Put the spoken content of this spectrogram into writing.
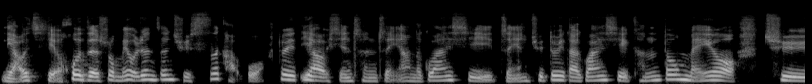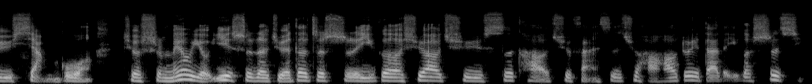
了解，或者说没有认真去思考过，对要形成怎样的关系，怎样去对待关系，可能都没有去想过，就是没有有意识的觉得这是一个需要去思考、去反思、去好好对待的一个事情。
